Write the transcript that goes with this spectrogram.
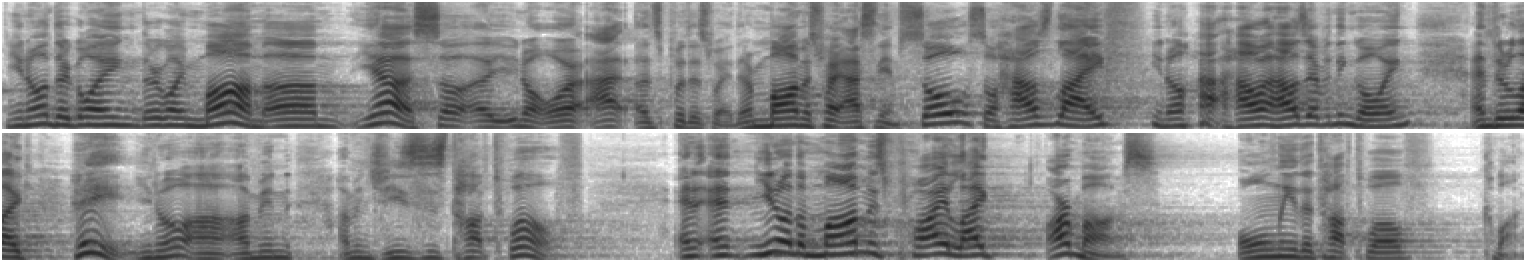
You know, they're going, they're going, mom, um, yeah, so, uh, you know, or uh, let's put this way. Their mom is probably asking them, so, so how's life? You know, how, how's everything going? And they're like, hey, you know, uh, I'm in, I'm in Jesus' top 12. And, and, you know, the mom is probably like our moms. Only the top 12? Come on.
